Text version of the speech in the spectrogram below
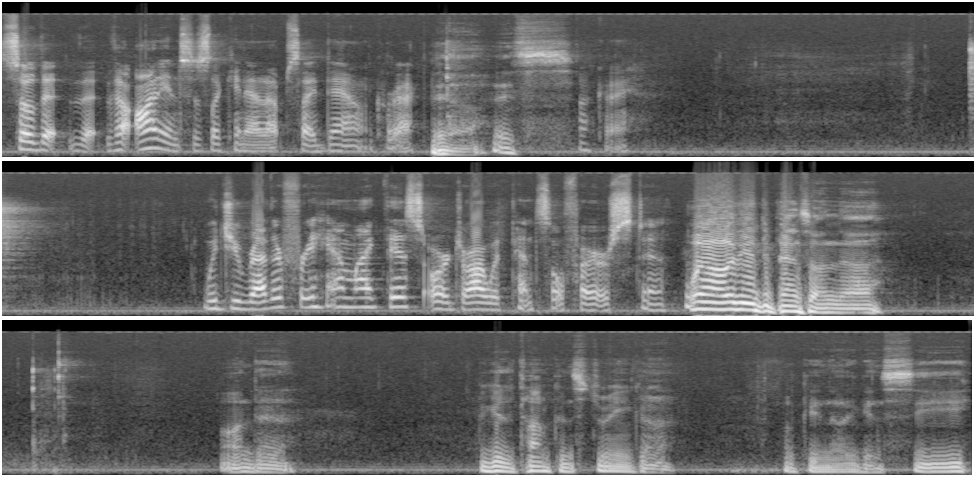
So the, the, the audience is looking at it upside down, correct? Yeah, it's Okay. Would you rather freehand like this or draw with pencil first? Well, it depends on the on the you get a time constraint kind of. Okay, now you can see.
